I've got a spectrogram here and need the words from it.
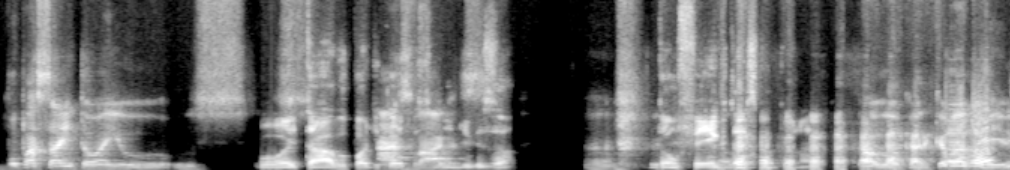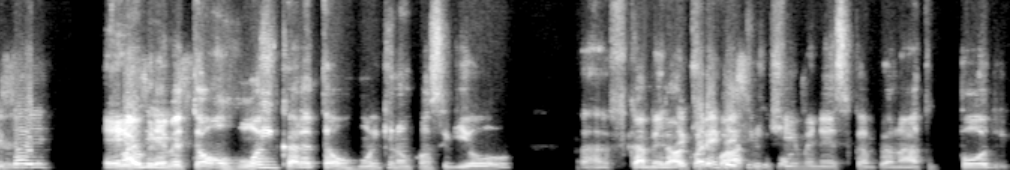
Vou passar então aí o- os. O oitavo pode para a segunda divisão. Ah, Tão feio que tá esse campeonato. falou, cara. Que campeonato Aham, horrível. isso aí. Ei, o Grêmio isso. é tão ruim, cara, tão ruim que não conseguiu ah, ficar melhor Tem que 45 quatro times nesse campeonato podre.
